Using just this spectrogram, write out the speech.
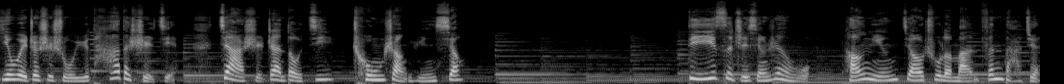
因为这是属于他的世界。驾驶战斗机冲上云霄，第一次执行任务。唐宁交出了满分答卷，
